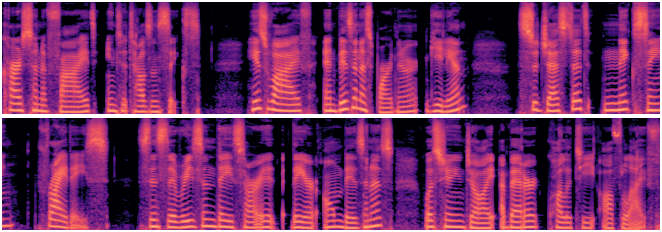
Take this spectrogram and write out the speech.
Carsonified in 2006. His wife and business partner, Gillian, suggested nixing Fridays, since the reason they started their own business was to enjoy a better quality of life.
